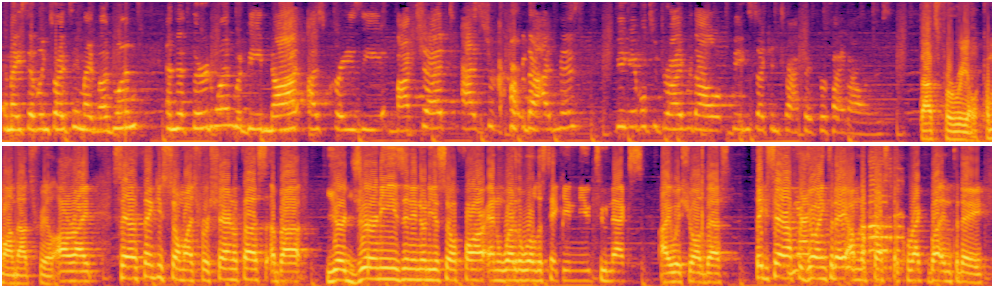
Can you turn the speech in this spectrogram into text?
and my siblings. So I'd say my loved ones. And the third one would be not as crazy macet as Jakarta. I miss being able to drive without being stuck in traffic for five hours. That's for real. Come on, that's real. All right. Sarah, thank you so much for sharing with us about your journeys in Indonesia so far and where the world is taking you to next. I wish you all the best. Thank you, Sarah, yes. for joining today. I'm going to press the correct button today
